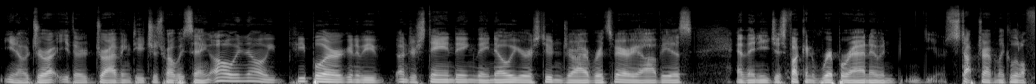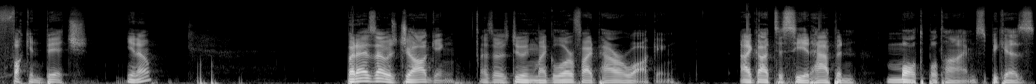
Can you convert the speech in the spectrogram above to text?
you know, either driving teachers probably saying, "Oh, no, people are going to be understanding. They know you're a student driver. It's very obvious." And then you just fucking rip around him and you know, stop driving like a little fucking bitch, you know? But as I was jogging, as I was doing my glorified power walking, I got to see it happen multiple times because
